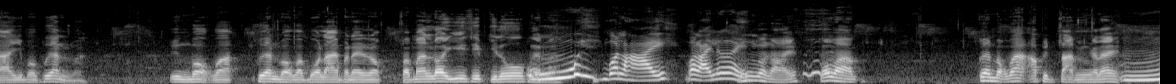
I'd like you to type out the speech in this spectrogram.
ลายอยู่บ่เพื่อนวะอึ่งบอกว่าเพื่อนบอกว่าบัวลายปานใดหรอกประมาณร้อยยี่สิบกิโลเพื่อนวะอุ้ยบ่หลายบ่หลายเลยอืมบ่หลาย เพราะว่า เพื่อนบอกว่าเอาเป็นตันก็ได้ อืม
